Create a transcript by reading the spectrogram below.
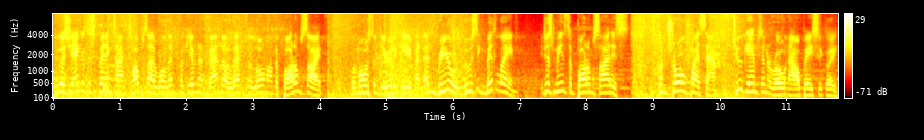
because Jankos is spending time topside while then Forgiven and Vander are left alone on the bottom side for most of the early game. And then Ryu losing mid lane. It just means the bottom side is controlled by Sam. Two games in a row now, basically.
